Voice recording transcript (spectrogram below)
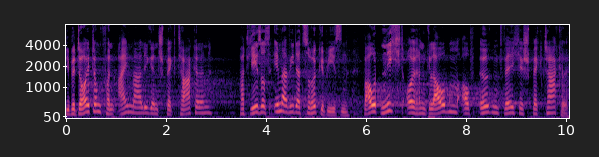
Die Bedeutung von einmaligen Spektakeln hat Jesus immer wieder zurückgewiesen. Baut nicht euren Glauben auf irgendwelche Spektakel,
